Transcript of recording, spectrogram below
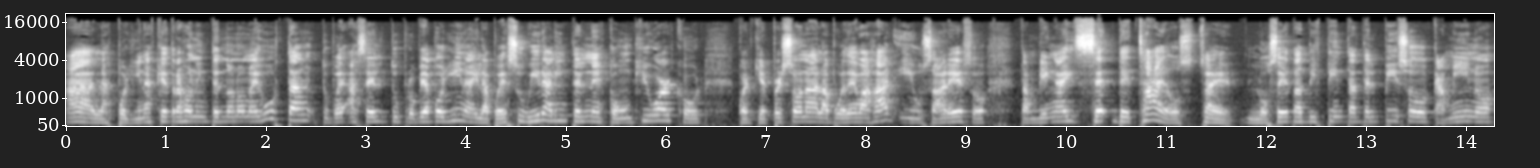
ah, las pollinas que trajo Nintendo no me gustan. Tú puedes hacer tu propia pollina y la puedes subir al internet con un QR code. Cualquier persona la puede bajar y usar eso. También hay set de tiles, o sea, losetas distintas del piso, caminos,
